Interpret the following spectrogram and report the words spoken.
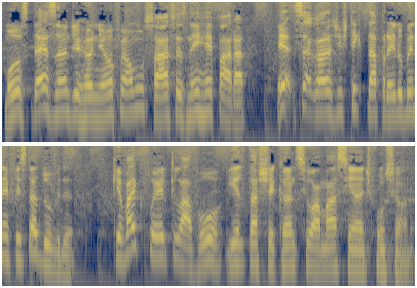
Moço, 10 anos de reunião, foi almoçar, vocês nem repararam. Esse, agora a gente tem que dar pra ele o benefício da dúvida. Porque vai que foi ele que lavou e ele tá checando se o amaciante funciona.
